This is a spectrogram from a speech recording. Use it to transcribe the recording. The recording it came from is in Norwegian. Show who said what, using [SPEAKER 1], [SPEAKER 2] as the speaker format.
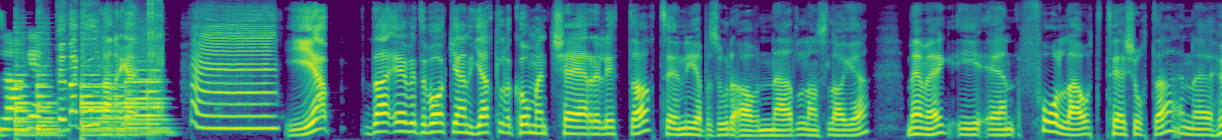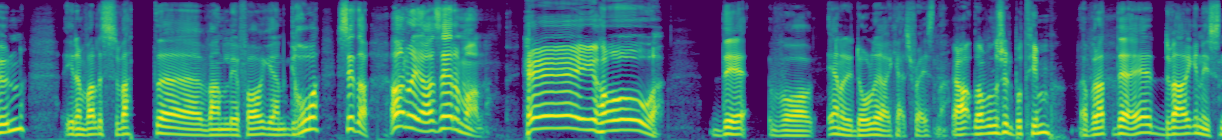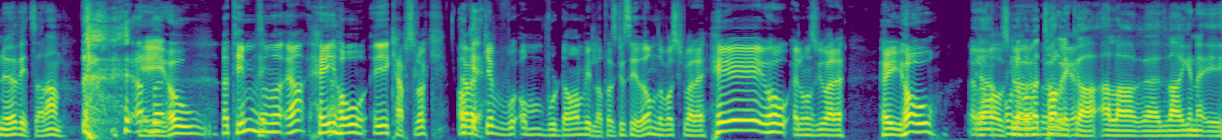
[SPEAKER 1] Den er gøy. Ja, da er vi tilbake igjen. Hjertelig velkommen, kjære lytter, til en ny episode av Nerdelandslaget. Med meg i en Fallout-T-skjorte, en eh, hund, i den veldig svettevennlige fargen grå, sitter Andreas Hedemann.
[SPEAKER 2] Hei ho!
[SPEAKER 1] Det var en av de dårligere catchphrasene.
[SPEAKER 2] Ja, da må du skylde på Tim.
[SPEAKER 1] Ja, for det, det er dvergen i Snøhvit, sa den.
[SPEAKER 2] Ja,
[SPEAKER 1] Hey
[SPEAKER 2] det,
[SPEAKER 1] ho.
[SPEAKER 2] det er Tim som Ja, hei ho i capslock. Jeg
[SPEAKER 1] okay.
[SPEAKER 2] vet ikke om hvordan han ville at jeg skulle si det. Om det skulle være hei ho, eller om det skulle være hei ho. Eller
[SPEAKER 1] Ja,
[SPEAKER 2] hva
[SPEAKER 1] om
[SPEAKER 2] skulle
[SPEAKER 1] det var. Metallica eller eh, dvergene i,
